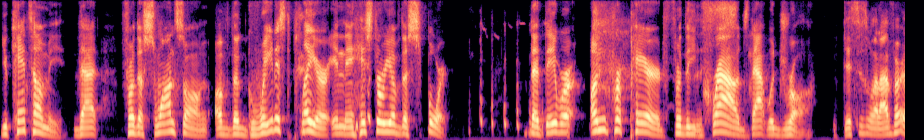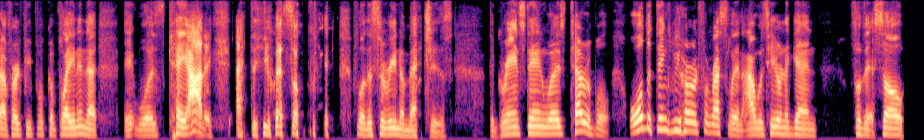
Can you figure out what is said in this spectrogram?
You can't tell me that for the swan song of the greatest player in the history of the sport, that they were unprepared for the This- crowds that would draw. This is what I've heard. I've heard people complaining that it was chaotic at the US Open for the Serena matches. The grandstand was terrible. All the things we heard for wrestling, I was hearing again for this. So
